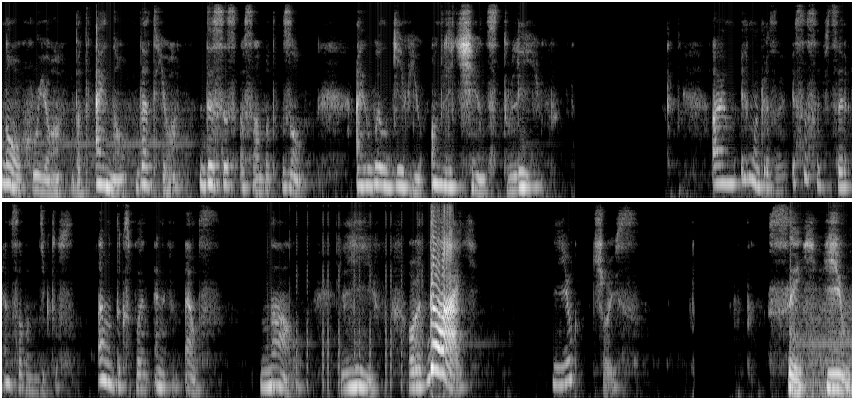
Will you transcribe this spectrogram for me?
Know who you are, but I know that you are. This is a Sabbat zone. I will give you only chance to leave. I am Irma Grese, SS officer and Sabbat Ductus. I won't explain anything else. Now, leave or die! Your choice. Say you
